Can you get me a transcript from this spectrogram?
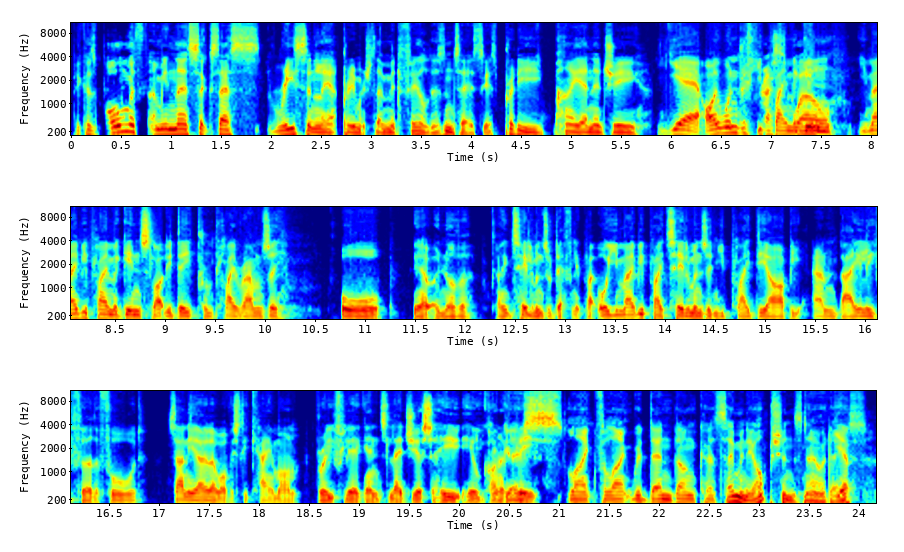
Because Bournemouth, I mean, their success recently at pretty much their midfield, isn't it? It's, it's pretty high energy. Yeah, I wonder if you play McGinn. well. You maybe play McGinn slightly deeper and play Ramsey, or you know another. I think Tielemans will definitely play, or you maybe play Tielemans and you play Diaby and Bailey further forward. Zaniolo obviously came on briefly against Legia, so he he'll You kind of be. like for like with Dendoncker. So many options nowadays. Yep.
